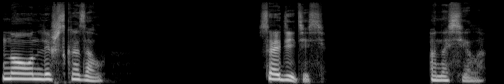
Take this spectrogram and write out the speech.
Но он лишь сказал. «Садитесь». Она села.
